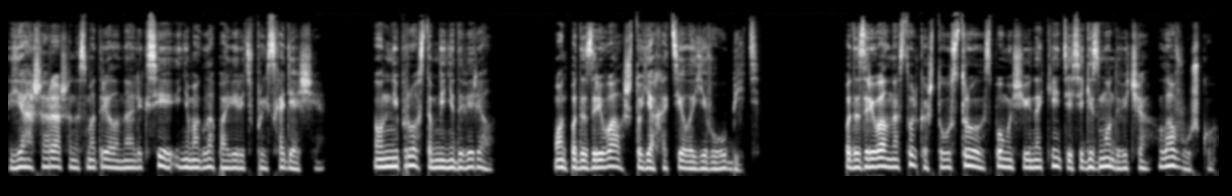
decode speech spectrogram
Я ошарашенно смотрела на Алексея и не могла поверить в происходящее. Он не просто мне не доверял. Он подозревал, что я хотела его убить. Подозревал настолько, что устроил с помощью Иннокентия Сигизмундовича ловушку.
